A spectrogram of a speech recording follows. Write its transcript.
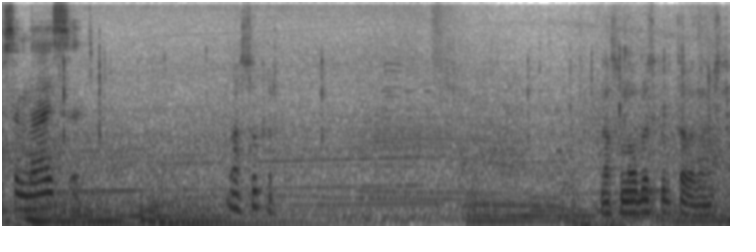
18. А, супер. Аз съм много близко до тебе, да нещо.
